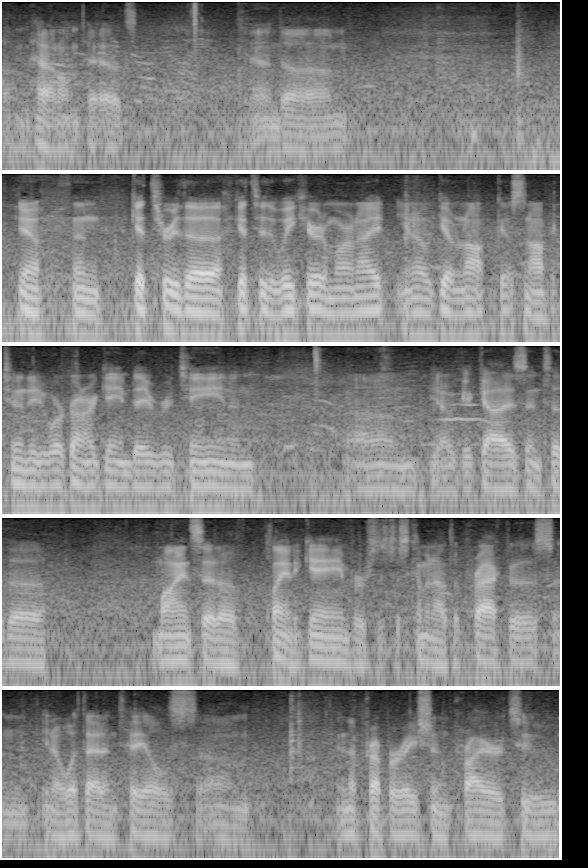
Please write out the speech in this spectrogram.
um, had on pads, and um, you know, and get through the get through the week here tomorrow night. You know, give, an, give us an opportunity to work on our game day routine, and um, you know, get guys into the mindset of playing a game versus just coming out to practice, and you know what that entails um, in the preparation prior to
